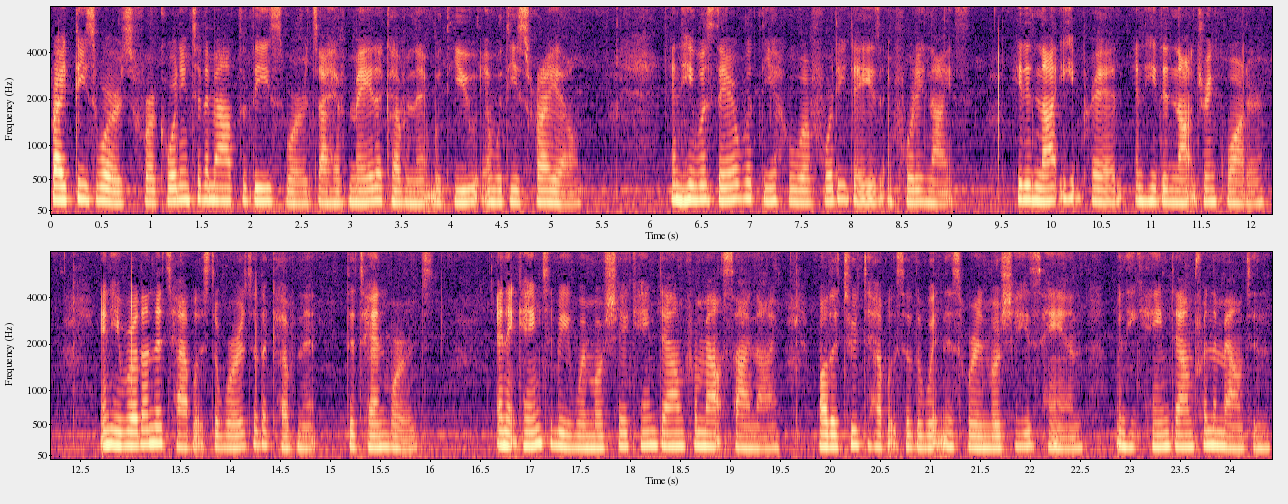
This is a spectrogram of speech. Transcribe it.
Write these words, for according to the mouth of these words I have made a covenant with you and with Israel. And he was there with Yahuwah forty days and forty nights. He did not eat bread, and he did not drink water. And he wrote on the tablets the words of the covenant, the ten words. And it came to be when Moshe came down from Mount Sinai, while the two tablets of the witness were in Moshe's hand, when he came down from the mountain,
